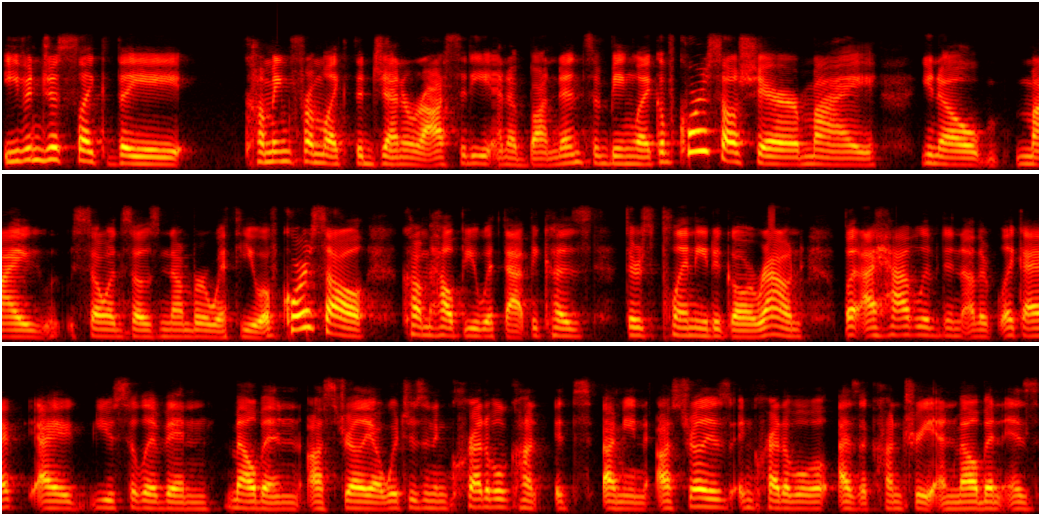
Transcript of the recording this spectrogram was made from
even just like the coming from like the generosity and abundance of being like of course I'll share my you know my so and so's number with you. Of course I'll come help you with that because there's plenty to go around. But I have lived in other like I I used to live in Melbourne Australia which is an incredible con- it's I mean Australia is incredible as a country and Melbourne is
